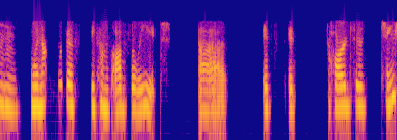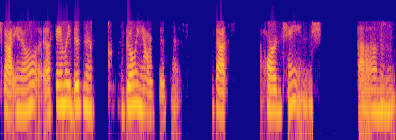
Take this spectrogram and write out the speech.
Mm-hmm. When that purpose becomes obsolete, uh, it's it's hard to change that. You know, a family business going out of business, that's hard change. Um,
